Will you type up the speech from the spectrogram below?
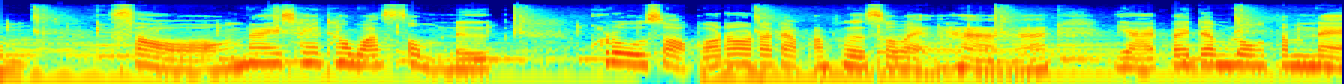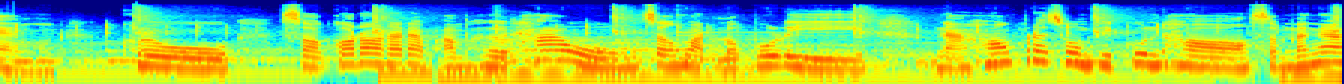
มิ 2. นายชัยธวัฒน์สมนึก ครูสกรระดับอำเภอแสวงหา ย้ายไปดำรงตำแหน่ง ครู สกรระดับอำเภอท่าหุงจังหวัดลบบุรีณห้องประชุมพิกุลทองสำนักงาน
